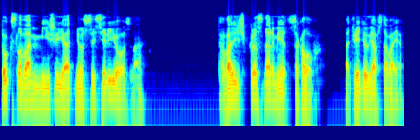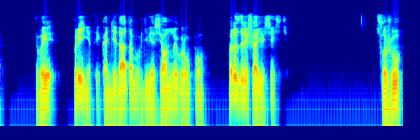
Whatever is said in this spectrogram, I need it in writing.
то к словам Миши я отнесся серьезно. — Товарищ красноармеец Соколов, — ответил я, вставая, — вы приняты кандидатом в диверсионную группу. Разрешаю сесть. — Служу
